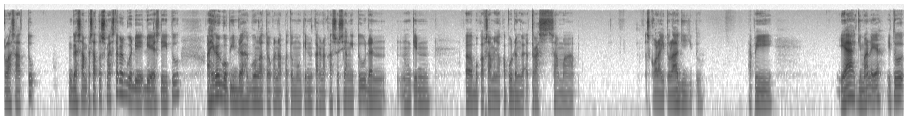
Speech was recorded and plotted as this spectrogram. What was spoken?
kelas 1 nggak sampai satu semester gue di, di SD itu akhirnya gue pindah. Gue nggak tahu kenapa tuh mungkin karena kasus yang itu dan mungkin uh, bokap sama nyokap udah nggak trust sama sekolah itu lagi gitu. Tapi ya gimana ya itu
